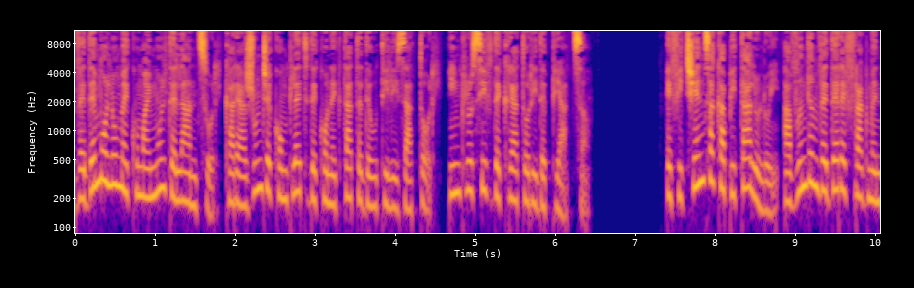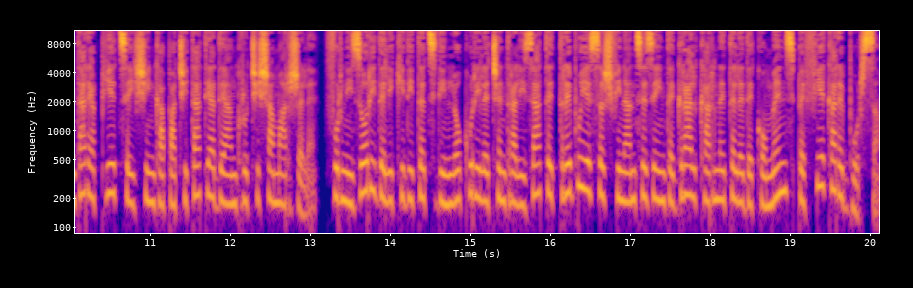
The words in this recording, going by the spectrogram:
Vedem o lume cu mai multe lanțuri care ajunge complet deconectată de utilizatori, inclusiv de creatorii de piață. Eficiența capitalului, având în vedere fragmentarea pieței și incapacitatea de a încrucișa marjele, furnizorii de lichidități din locurile centralizate trebuie să-și financeze integral carnetele de comenzi pe fiecare bursă.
